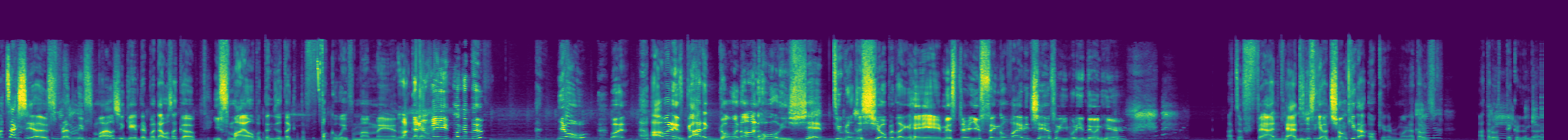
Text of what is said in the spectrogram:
That's actually a friendly smile she gave there, but that was like a, you smile, but then just like, the fuck away from my man. Look at her face, look at this. Yo, but Amane's got it going on. Holy shit. Two girls just show up and like, hey, mister, you single by any chance? What are you, what are you doing here? That's a fat cat. Did you see how chunky that? Okay, never mind. I thought it was, I thought it was thicker than that.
